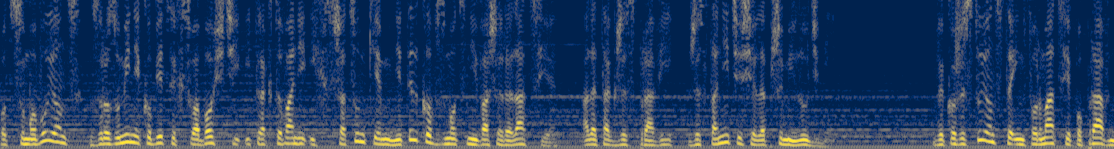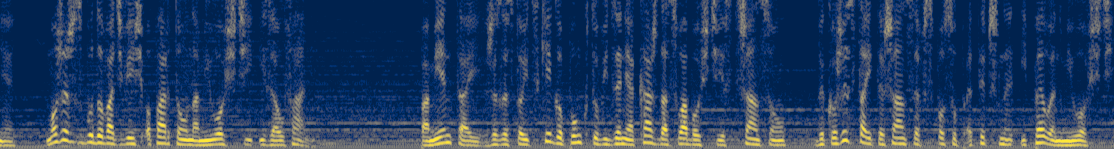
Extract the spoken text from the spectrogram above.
Podsumowując, zrozumienie kobiecych słabości i traktowanie ich z szacunkiem nie tylko wzmocni wasze relacje, ale także sprawi, że staniecie się lepszymi ludźmi. Wykorzystując te informacje poprawnie, możesz zbudować więź opartą na miłości i zaufaniu. Pamiętaj, że ze stoickiego punktu widzenia każda słabość jest szansą, wykorzystaj tę szansę w sposób etyczny i pełen miłości.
